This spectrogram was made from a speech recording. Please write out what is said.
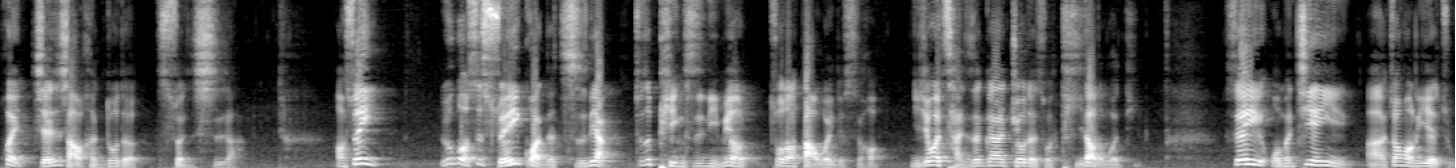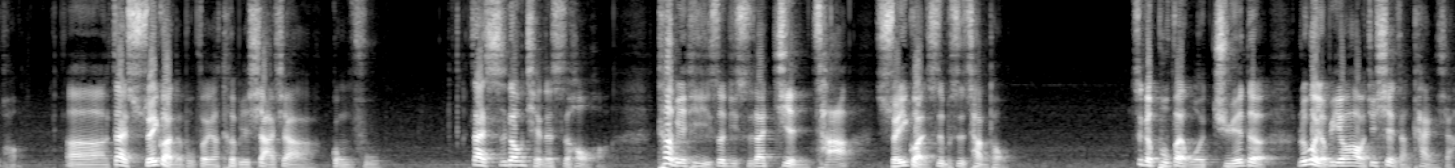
会减少很多的损失啊。哦，所以。如果是水管的质量，就是品质你没有做到到位的时候，你就会产生刚才 Jordan 所提到的问题。所以我们建议啊，装潢的业主哈，呃，在水管的部分要特别下下功夫，在施工前的时候哈，特别提醒设计师来检查水管是不是畅通。这个部分我觉得如果有必要的话，我去现场看一下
